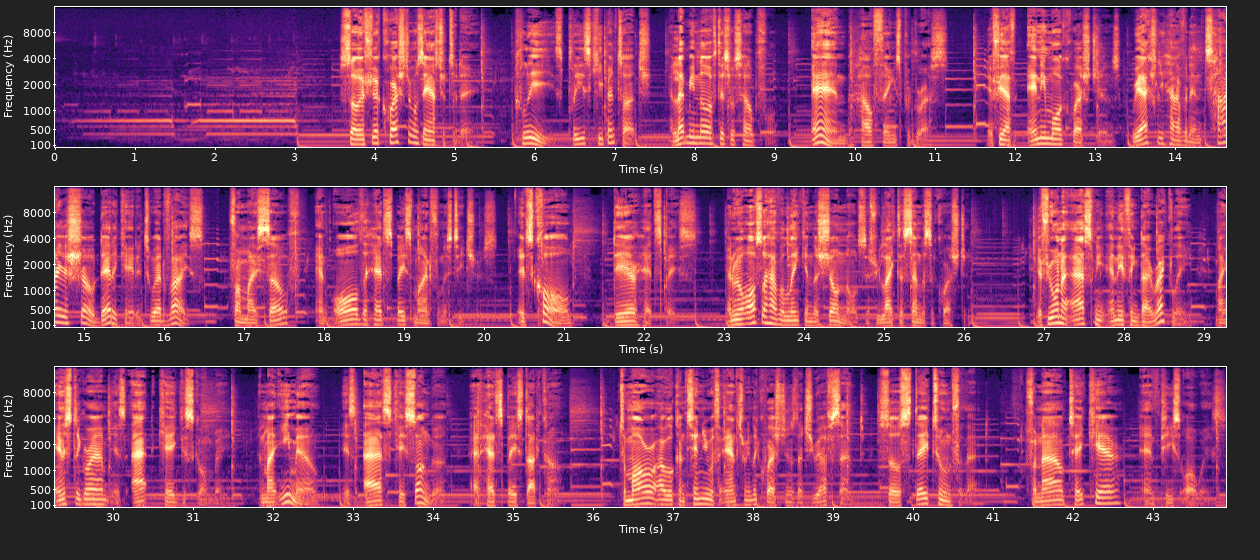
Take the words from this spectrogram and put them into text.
So, if your question was answered today, please, please keep in touch and let me know if this was helpful and how things progress. If you have any more questions, we actually have an entire show dedicated to advice from myself and all the Headspace mindfulness teachers. It's called Dear Headspace. And we'll also have a link in the show notes if you'd like to send us a question. If you want to ask me anything directly, my Instagram is at kgiscombe, and my email is asksonga at headspace.com. Tomorrow I will continue with answering the questions that you have sent, so stay tuned for that. For now, take care and peace always.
